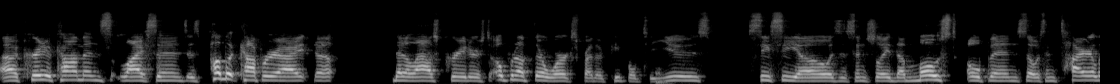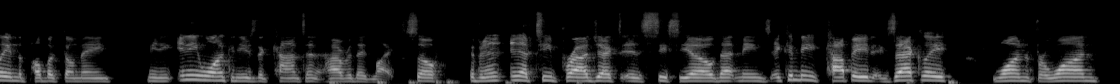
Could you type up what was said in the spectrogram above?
Uh, Creative Commons license is public copyright that, that allows creators to open up their works for other people to use. CC0 is essentially the most open, so it's entirely in the public domain, meaning anyone can use the content however they'd like. So if an NFT project is CC0, that means it can be copied exactly one for one.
